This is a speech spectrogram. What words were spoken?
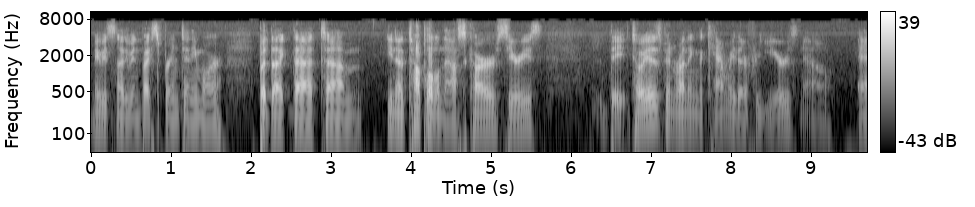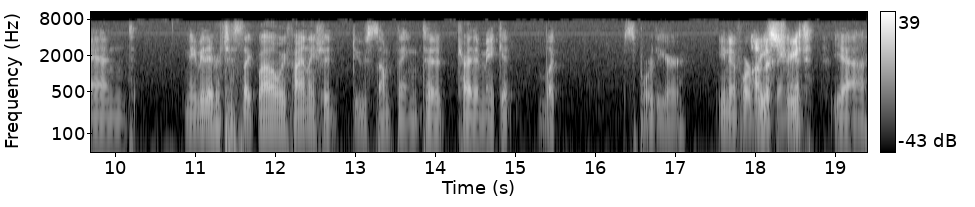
Maybe it's not even by Sprint anymore, but like that, um, you know, top level NASCAR series. They, Toyota's been running the Camry there for years now, and maybe they were just like, well, we finally should do something to try to make it look sportier. You know, if we're On the racing street? it. Yeah.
